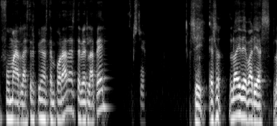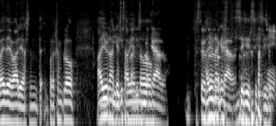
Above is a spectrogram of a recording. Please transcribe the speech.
fumar las tres primeras temporadas, te ves la peli. Hostia. Sí, eso lo hay de varias, lo hay de varias. Por ejemplo, hay una y que listo, está viendo. bloqueado. Estoy Hay una que sí, sí, sí, Sí.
